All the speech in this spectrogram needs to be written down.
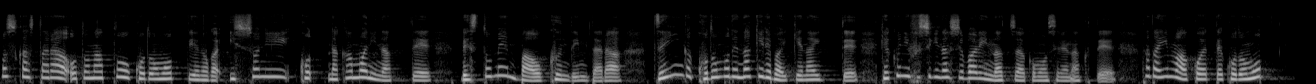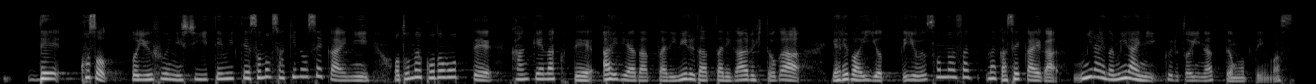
もしかしたら大人と子供っていうのが一緒にこ仲間になってベストメンバーを組んでみたら全員が子供でなければいけないって逆に不思議な縛りになっちゃうかもしれなくてただ今はこうやって子供でこそというふうに敷いてみてその先の世界に大人子供って関係なくてアイデアだったり will だったりがある人がやればいいよっていうそんなさなんか世界が未来の未来に来るといいなって思っています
